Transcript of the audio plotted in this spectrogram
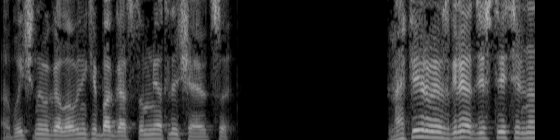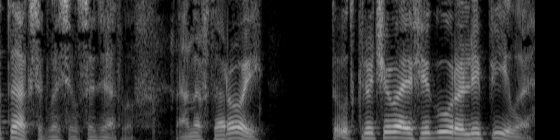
Обычные уголовники богатством не отличаются». «На первый взгляд действительно так», — согласился Дятлов. «А на второй...» Тут ключевая фигура лепила.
